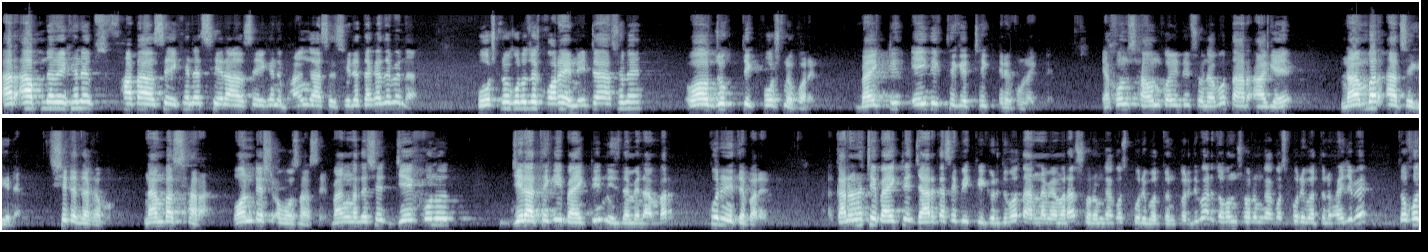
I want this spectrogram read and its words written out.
আর আপনার এখানে ফাটা আছে, এখানে সেরা আছে, এখানে ভাঙ্গা আছে, সেটা দেখা যাবে না। প্রশ্নগুলো যে করেন, এটা আসলে অযৌক্তিক প্রশ্ন করেন। বাইকটি এই দিক থেকে ঠিক এরকম লাগবে। এখন সাউন্ড কোয়ালিটি শোনাবো, তার আগে নাম্বার আছে কিনা, সেটা দেখাবো। নাম্বার ছাড়া টেস্ট অবস্থা আছে। বাংলাদেশের যে কোনো জেলা থেকেই বাইকটি নিজ নামে নাম্বার করে নিতে পারেন। কারণ হচ্ছে বাইকটি যার কাছে বিক্রি করে দেবো, তার নামে আমরা শোরুম কাগজ পরিবর্তন করে দেবো। আর যখন শোরুম কাগজ পরিবর্তন হয়ে যাবে, তখন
